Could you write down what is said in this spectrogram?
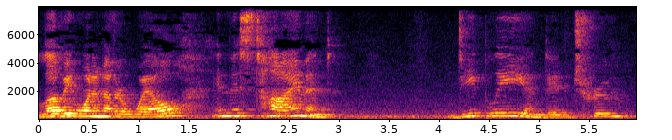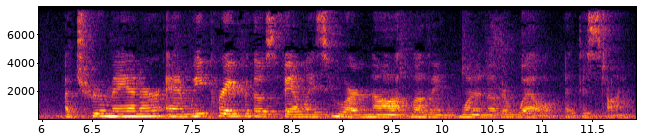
loving one another well in this time and deeply and in true a true manner and we pray for those families who are not loving one another well at this time.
